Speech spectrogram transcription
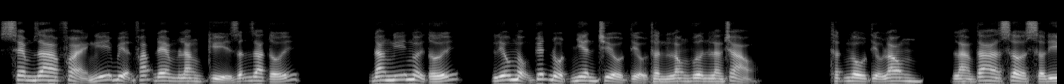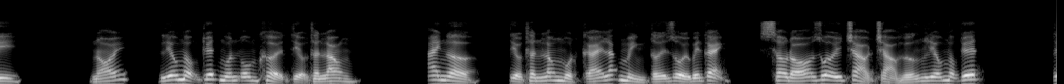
xem ra phải nghĩ biện pháp đem Lăng Kỳ dẫn ra tới. Đang nghĩ ngợi tới, Liễu Mộng Tuyết đột nhiên chiều tiểu thần long vươn lang chảo. Thật ngầu tiểu long, làm ta sờ sờ đi. Nói, liễu mộng tuyết muốn ôm khởi tiểu thần long. Ai ngờ, tiểu thần long một cái lắc mình tới rồi bên cạnh, sau đó rôi chảo chảo hướng liễu mộng tuyết. T.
